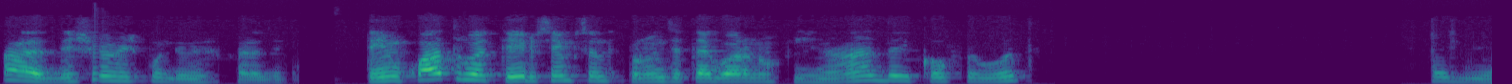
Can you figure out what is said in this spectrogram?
Ah, deixa eu responder os caras aqui. Tenho quatro roteiros 100% prontos até agora não fiz nada. E qual foi o outro? Cadê?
